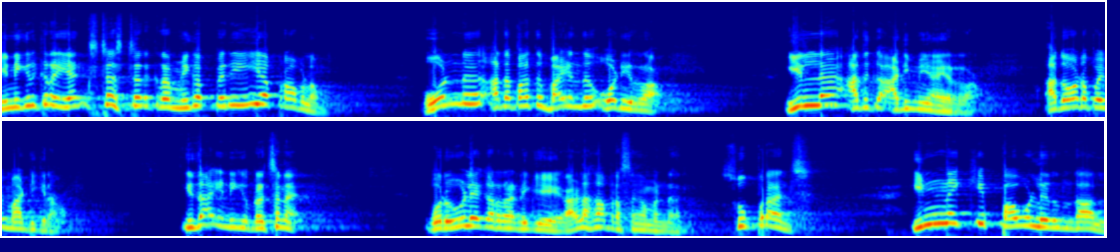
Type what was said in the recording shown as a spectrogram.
இன்றைக்கி இருக்கிற யங்ஸ்டர்ஸ்ட் இருக்கிற மிகப்பெரிய ப்ராப்ளம் ஒன்று அதை பார்த்து பயந்து ஓடிடுறான். இல்லை அதுக்கு அடிமையாயிடுறான். அதோடு போய் மாட்டிக்கிறான். இதான் இன்றைக்கி பிரச்சனை. ஒரு ஊழியக்காரர் அன்றைக்கி அழகாக பிரசங்கம் பண்ணார். சூப்பராக இருந்துச்சு. இன்னைக்கு பவுல் இருந்தால்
